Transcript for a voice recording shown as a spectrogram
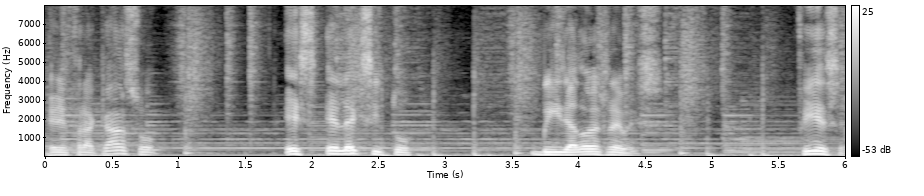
el fracaso es el éxito virado al revés. Fíjese,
